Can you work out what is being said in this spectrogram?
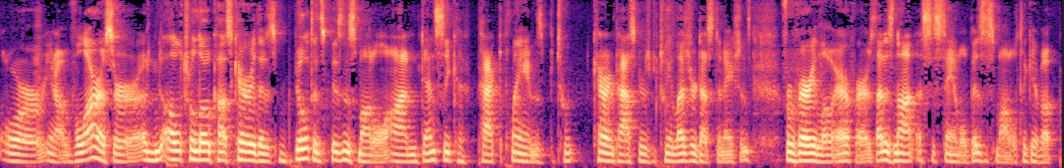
or you know Volaris or an ultra low cost carrier that has built its business model on densely packed planes between carrying passengers between leisure destinations for very low airfares that is not a sustainable business model to give up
